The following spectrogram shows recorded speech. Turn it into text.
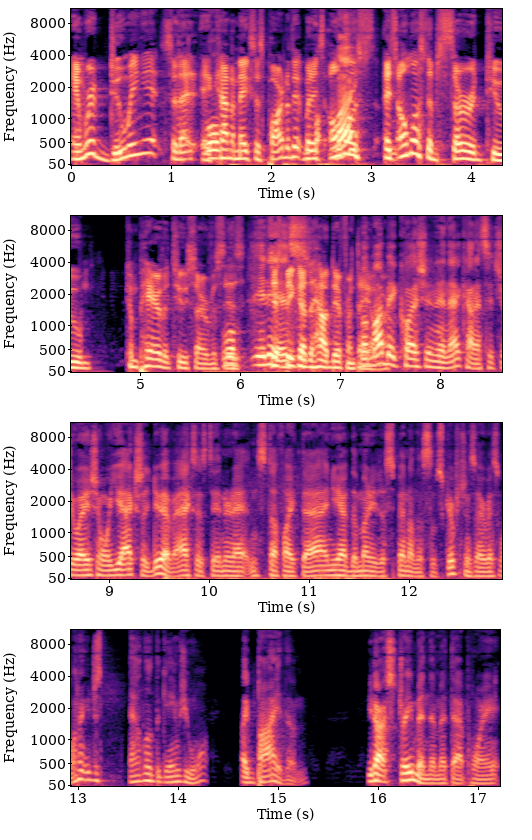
and we're doing it so that it Well, kind of makes us part of it. But it's my- almost it's almost absurd to compare the two services Well, it just is. because of how different they are. But my big question in that kind of situation where you actually do have access to internet and stuff like that, and you have the money to spend on the subscription service, why don't you just download the games you want? Like buy them. You're not streaming them at that point.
